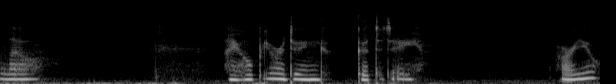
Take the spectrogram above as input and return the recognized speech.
Hello. I hope you are doing good today. Are you?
